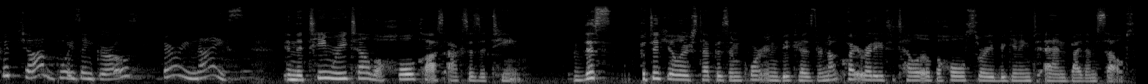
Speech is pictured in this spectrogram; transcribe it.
Good job, boys and girls. Very nice. In the team retell, the whole class acts as a team. This particular step is important because they're not quite ready to tell the whole story beginning to end by themselves.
